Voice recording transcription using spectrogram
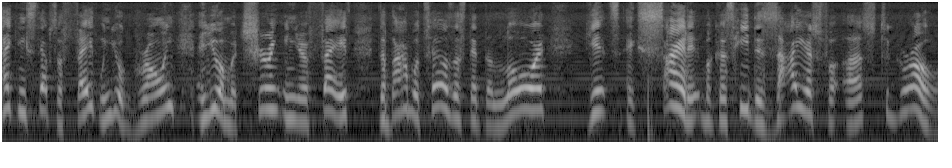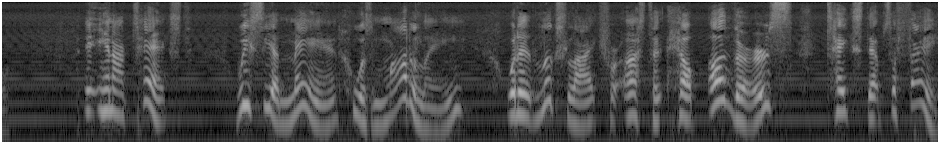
taking steps of faith, when you're growing and you are maturing in your faith, the Bible tells us that the Lord gets excited because he desires for us to grow. In our text, we see a man who is modeling what it looks like for us to help others take steps of faith.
